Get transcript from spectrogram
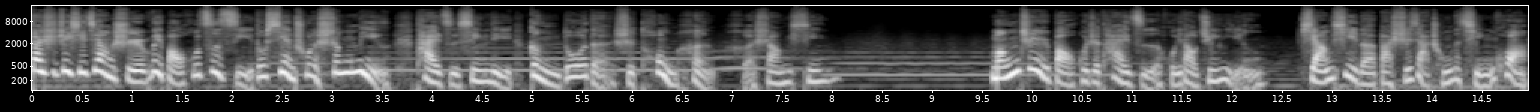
但是这些将士为保护自己都献出了生命，太子心里更多的是痛恨和伤心。蒙挚保护着太子回到军营，详细的把石甲虫的情况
